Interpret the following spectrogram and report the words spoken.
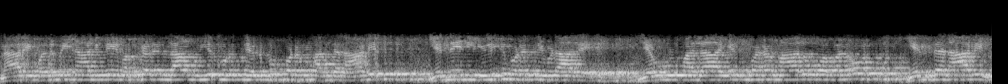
நாளை மறுமை நாளிலே மக்கள் எல்லாம் உயிர் கொடுத்து எழுப்பப்படும் அந்த நாளில் என்னை நீ இழிவுபடுத்தி விடாதே. எந்த நாளில்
